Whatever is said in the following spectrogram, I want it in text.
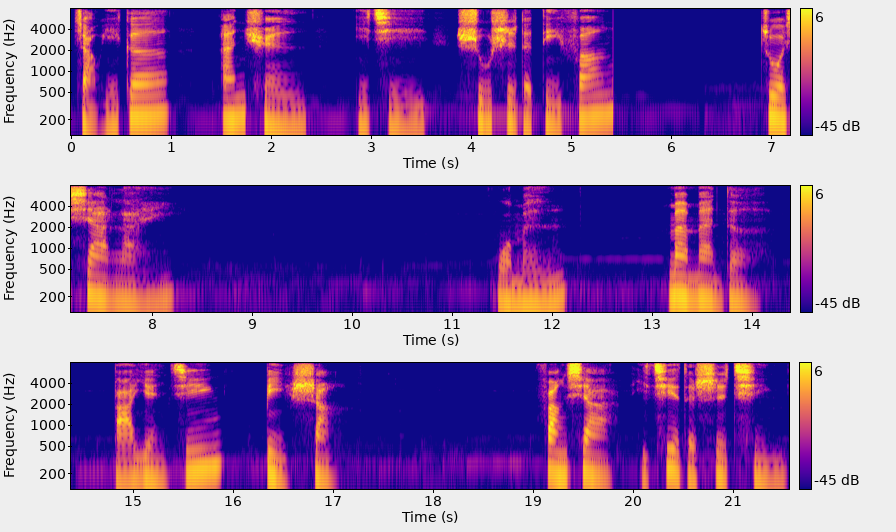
找一个安全以及舒适的地方坐下来。我们慢慢的把眼睛闭上，放下一切的事情，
